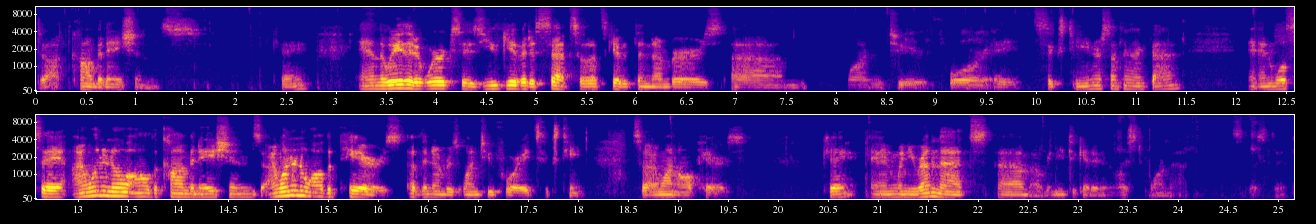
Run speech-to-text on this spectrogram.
dot combinations. Okay. And the way that it works is you give it a set. So let's give it the numbers um, 1, 2, 4, 8, 16 or something like that. And we'll say, I want to know all the combinations. I want to know all the pairs of the numbers 1, 2, 4, 8, 16. So I want all pairs. Okay, and when you run that, um, oh, we need to get it in list format. Let's list it.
